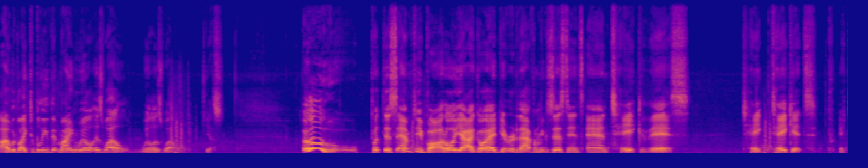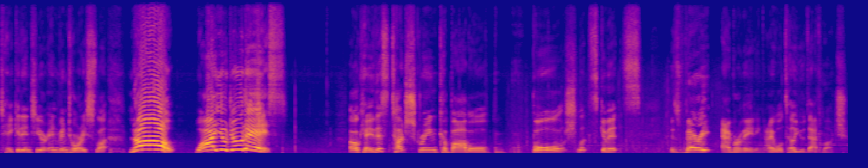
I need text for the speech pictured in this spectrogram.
I would like to believe that mine will as well. Will as well. Yes. Ooh, put this empty bottle. Yeah, go ahead, get rid of that from existence and take this. Take take it. Take it into your inventory slot. No! Why you do this? Okay, this touchscreen kabobble bull schlitzkevitz is very aggravating. I will tell you that much.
